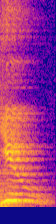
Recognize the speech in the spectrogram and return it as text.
you.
